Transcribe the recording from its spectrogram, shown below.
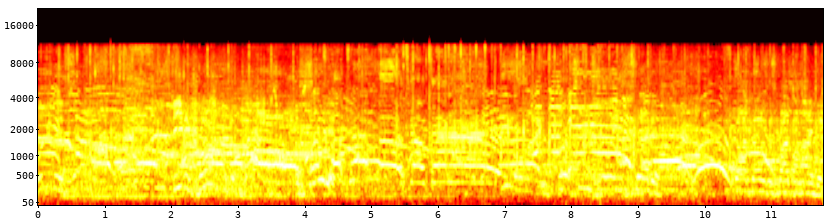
Look at this. Stephen Cross with the pass. Absurd. Let's go, Tanner! 13.27. Jon Moses right behind him.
